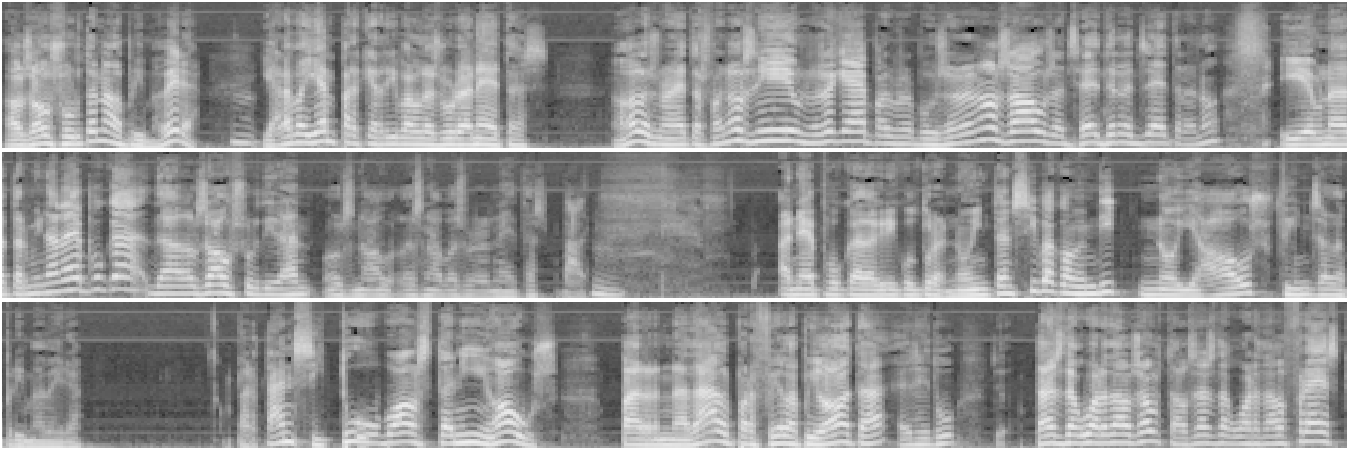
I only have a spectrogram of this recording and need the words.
els ous surten a la primavera mm. i ara veiem per què arriben les orenetes no? les orenetes fan els nius, no sé què, posaran els ous, etc etc. no? I en una determinada època dels ous sortiran els nou, les noves orenetes. Vale. Mm. En època d'agricultura no intensiva, com hem dit, no hi ha ous fins a la primavera. Per tant, si tu vols tenir ous per Nadal, per fer la pilota, eh, si tu t'has de guardar els ous, te'ls has de guardar al fresc,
